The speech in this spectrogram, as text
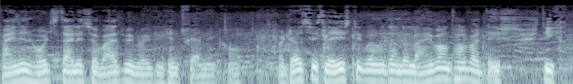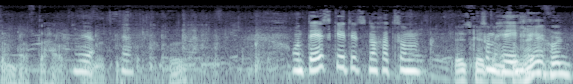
feinen Holzteile so weit wie möglich entfernen kann. Weil das ist lästig, wenn man dann eine Leinwand hat, weil das sticht dann auf der Haut. Ja, ja. Und das geht jetzt nachher zum das geht zum, Häkeln. zum Häkeln.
